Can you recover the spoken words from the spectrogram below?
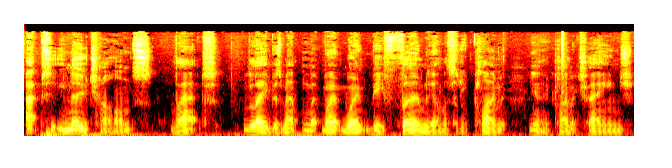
absolutely no chance that Labour's won't, won't be firmly on the sort of climate you know climate change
